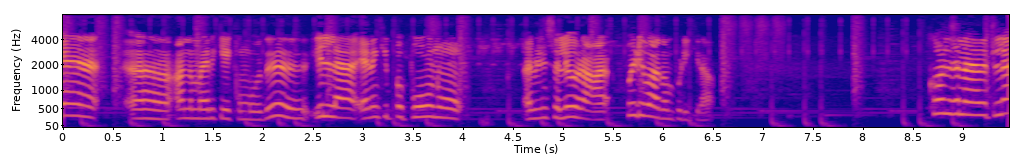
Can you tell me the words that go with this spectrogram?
ஏன் அந்த மாதிரி கேட்கும்போது இல்லை எனக்கு இப்போ போகணும் அப்படின்னு சொல்லி ஒரு பிடிவாதம் பிடிக்கிறான் கொஞ்ச நேரத்தில்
